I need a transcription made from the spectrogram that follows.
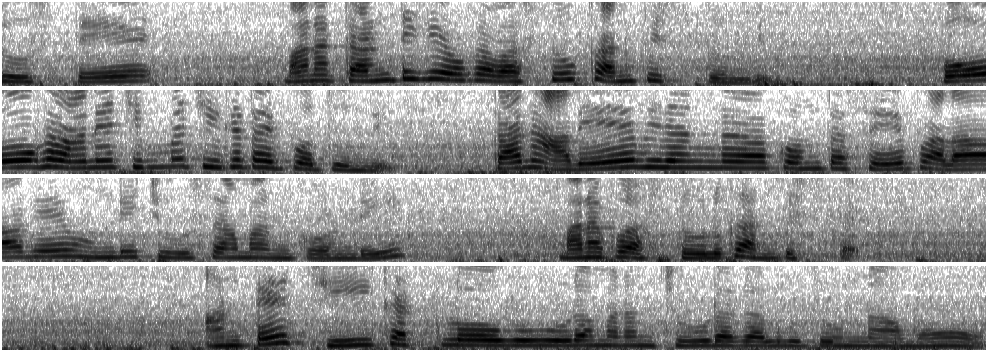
చూస్తే మన కంటికి ఒక వస్తువు కనిపిస్తుంది. పోగానే చిమ్మ చీకటి అయిపోతుంది కానీ అదే విధంగా కొంతసేపు అలాగే ఉండి చూసామనుకోండి మనకు వస్తువులు కనిపిస్తాయి. అంటే చీకట్లో కూడా మనం చూడగలుగుతున్నాము.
